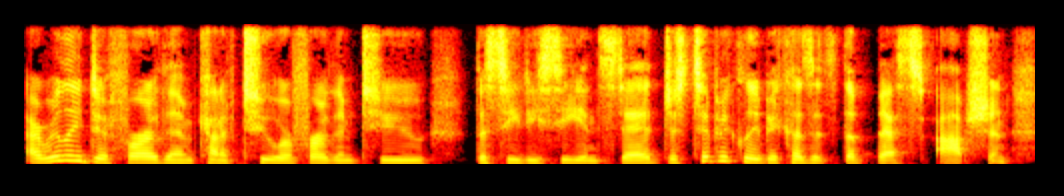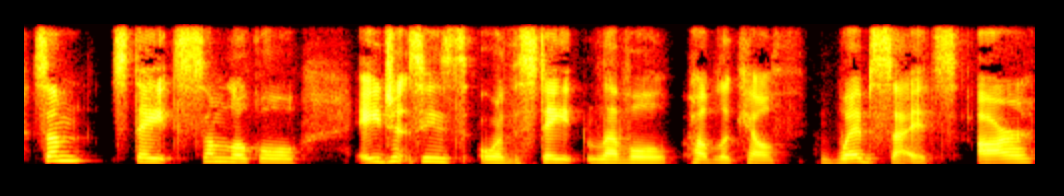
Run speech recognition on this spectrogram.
I really defer them kind of to refer them to the CDC instead, just typically because it's the best option. Some states, some local agencies or the state level public health websites are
